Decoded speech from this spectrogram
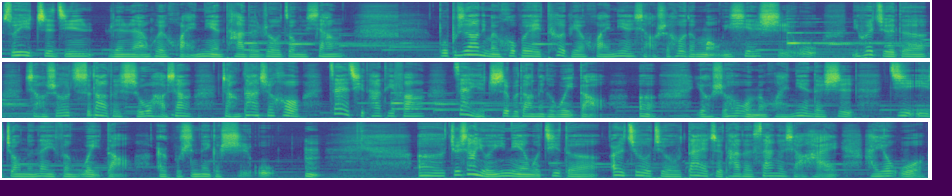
所以至今仍然会怀念她的肉粽香。我不知道你们会不会特别怀念小时候的某一些食物？你会觉得小时候吃到的食物，好像长大之后在其他地方再也吃不到那个味道。嗯，有时候我们怀念的是记忆中的那一份味道，而不是那个食物。嗯。呃，就像有一年，我记得二舅舅带着他的三个小孩，还有我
